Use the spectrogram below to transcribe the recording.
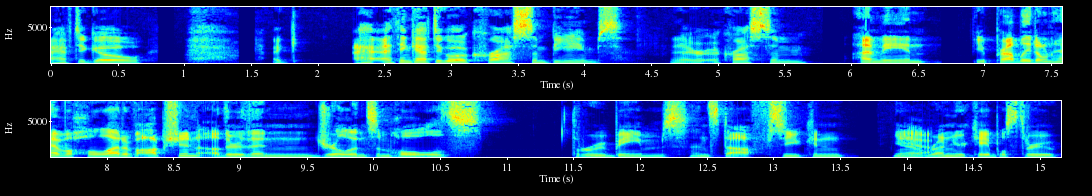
I have to go. I, I think I have to go across some beams across some. I mean, you probably don't have a whole lot of option other than drilling some holes through beams and stuff, so you can you know Yeah. run your cables through.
